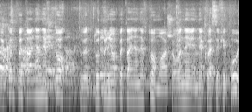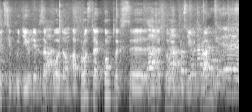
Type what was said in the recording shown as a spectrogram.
Так тут питання не в тому, тут у нього питання не в тому, а що вони не класифікують ці будівлі за кодом, а просто як комплекс е, нежитлових будівель, правильно? Е,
